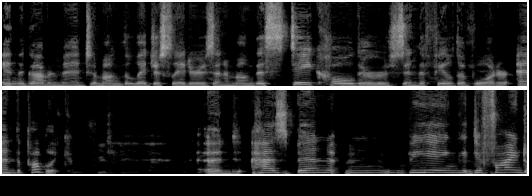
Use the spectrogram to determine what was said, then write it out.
in the government, among the legislators, and among the stakeholders in the field of water and the public. And has been mm, being defined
